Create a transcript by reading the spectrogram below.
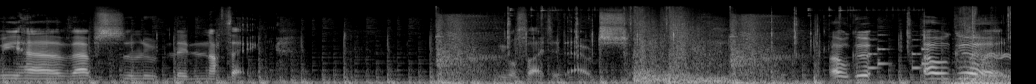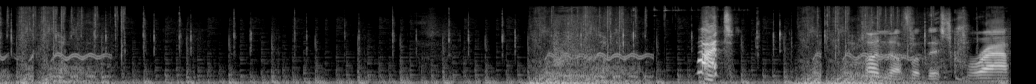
We have absolutely nothing. We will fight it out. Oh, good. Oh, good. Enough of this crap.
